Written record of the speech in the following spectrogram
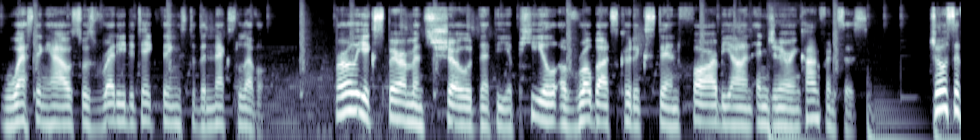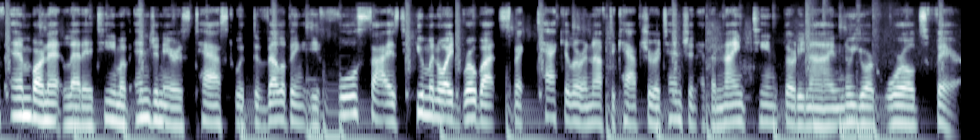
Westinghouse was ready to take things to the next level. Early experiments showed that the appeal of robots could extend far beyond engineering conferences. Joseph M. Barnett led a team of engineers tasked with developing a full-sized humanoid robot spectacular enough to capture attention at the 1939 New York World's Fair.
